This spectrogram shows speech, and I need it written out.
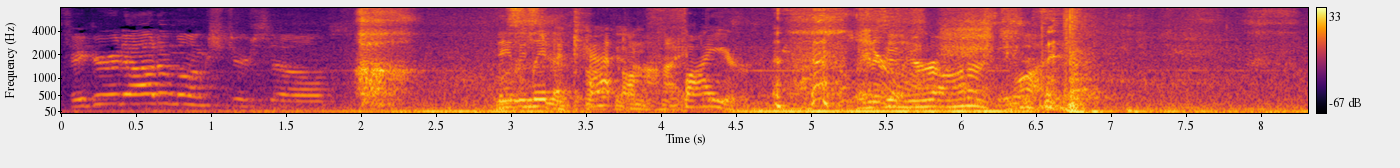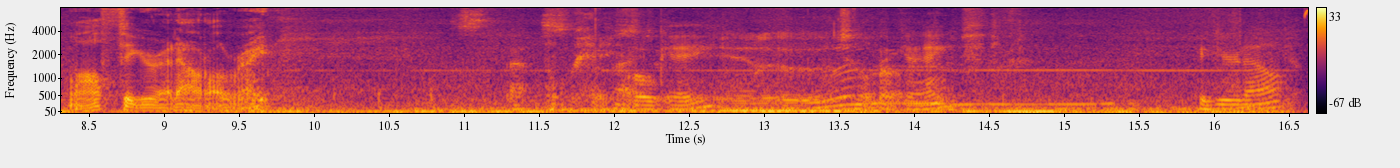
Figure it out amongst yourselves. They lit a cat on fire. it's in your honor's blood. Well, I'll figure it out all right. That's okay. Okay. Okay. Figure it out.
